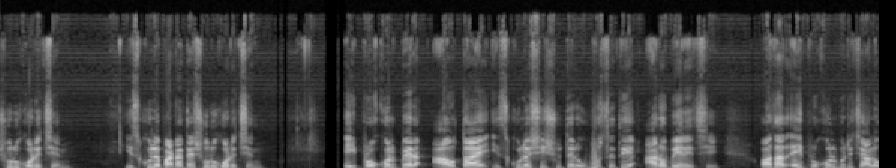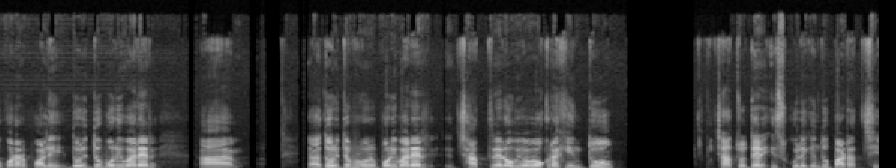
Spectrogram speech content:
শুরু করেছেন। স্কুলে পাঠাতে শুরু করেছেন। এই প্রকল্পের আওতায় স্কুলে শিশুদের উপস্থিতি আরও বেড়েছে। অর্থাৎ এই প্রকল্পটি চালু করার ফলে দরিদ্র পরিবারের দরিদ্র পরিবারের ছাত্রের অভিভাবকরা কিন্তু ছাত্রদের স্কুলে কিন্তু পাঠাচ্ছে।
